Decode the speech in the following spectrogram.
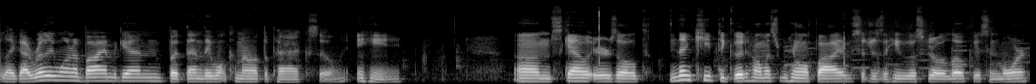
Like, I really want to buy them again, but then they won't come out with the pack, so, um, Scout, Erzult. And then keep the good helmets from Halo 5, such as the Helioskrill, Locust, and more.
